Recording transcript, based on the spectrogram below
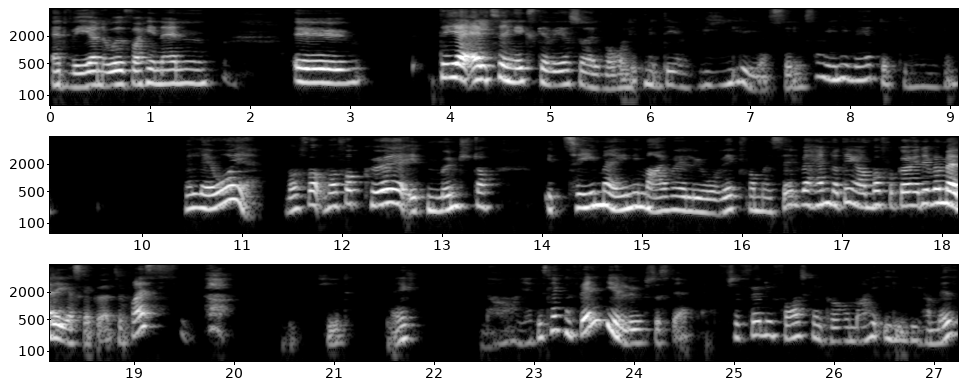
At være noget for hinanden. Øh, det er alting ikke skal være så alvorligt, men det er at hvile i os selv. Så er vi inde i bæredygtigheden igen. Hvad laver jeg? Hvorfor, hvorfor kører jeg et mønster, et tema ind i mig, hvor jeg løber væk fra mig selv? Hvad handler det om? Hvorfor gør jeg det? Hvem er det, jeg skal gøre tilfreds? Shit, ikke? Nå, ja, det er slet ikke nødvendigt at løbe så stærkt. Selvfølgelig forskel på, hvor meget ild vi har med.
